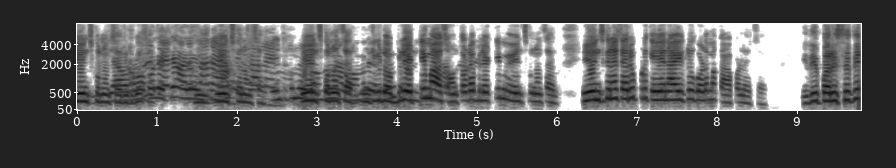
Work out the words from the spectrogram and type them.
వేయించుకున్నాం సార్ ఇదిగో సార్. వేయించుకున్నాం సార్. వేయించుకున్నాం సార్. ఇంటికి డబ్బులు ఎట్టి మా సొంత డబ్బులు ఎట్టి మేము వేయించుకున్నాం సార్. వేయించుకునే సరే ఇప్పుడు ఏ నాయకులు కూడా మాకు కాపాడలేదు సార్. ఇది పరిస్థితి.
